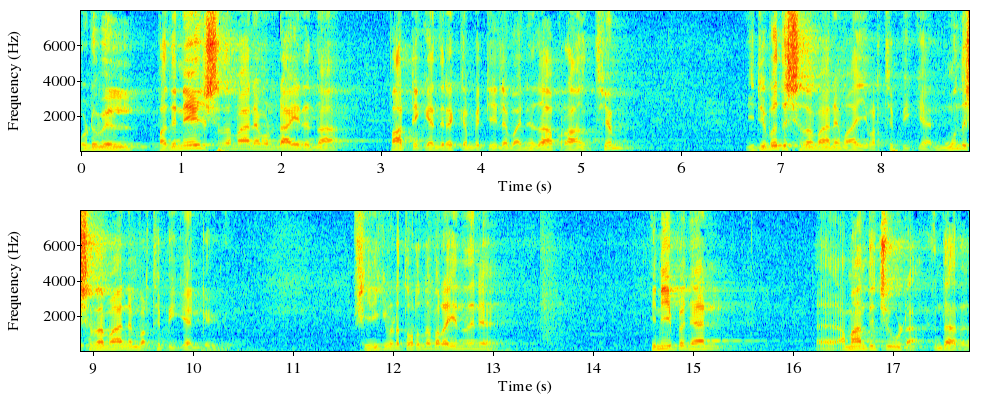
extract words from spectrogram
ഒടുവിൽ പതിനേഴ് ശതമാനമുണ്ടായിരുന്ന പാർട്ടി കേന്ദ്ര കമ്മിറ്റിയിലെ വനിതാ പ്രാതിനിധ്യം ഇരുപത് ശതമാനമായി വർദ്ധിപ്പിക്കാൻ മൂന്ന് ശതമാനം വർദ്ധിപ്പിക്കാൻ കഴിഞ്ഞു. ശരിക്കിവിടെ തുറന്നു പറയുന്നതിന് ഇനിയിപ്പോൾ ഞാൻ അമാന്തിച്ചുകൂടാ. എന്താ അത്?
